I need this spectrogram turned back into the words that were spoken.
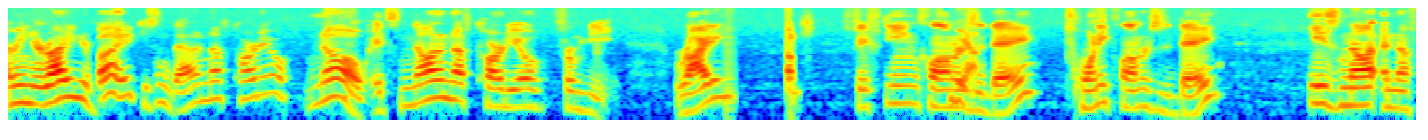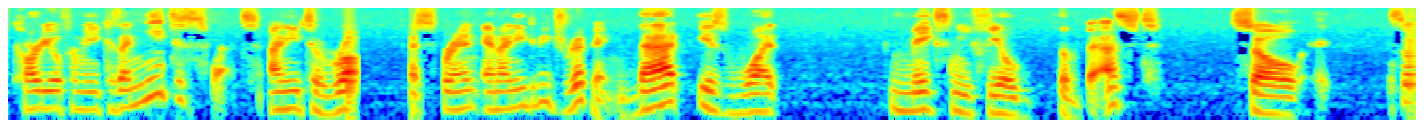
I mean you're riding your bike isn't that enough cardio no it's not enough cardio for me riding 15 kilometers Yeah. a day 20 kilometers a day is not enough cardio for me because I need to sweat. I need to run, sprint, and I need to be dripping. That is what makes me feel the best. So, so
